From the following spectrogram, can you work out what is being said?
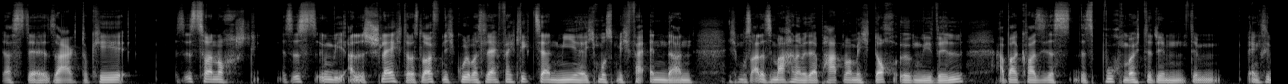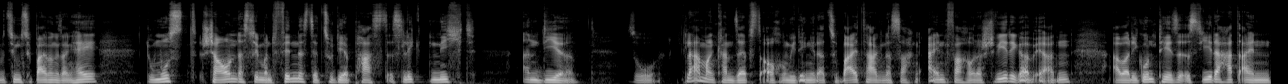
dass der sagt, okay, es ist zwar noch, es ist irgendwie alles schlecht oder es läuft nicht gut, aber vielleicht liegt es ja an mir, ich muss mich verändern, ich muss alles machen, damit der Partner mich doch irgendwie will. Aber quasi das, das Buch möchte dem, dem ängstlichen Beziehungstyp beibringen und sagen, hey, du musst schauen, dass du jemanden findest, der zu dir passt. Es liegt nicht an dir. So, klar, man kann selbst auch irgendwie Dinge dazu beitragen, dass Sachen einfacher oder schwieriger werden. Aber die Grundthese ist, jeder hat ein,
